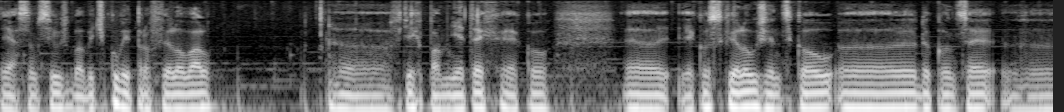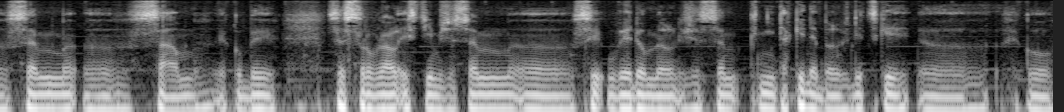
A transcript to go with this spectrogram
já jsem si už babičku vyprofiloval eh, v těch pamětech jako, eh, jako skvělou ženskou. Dokonce jsem sám jakoby se srovnal i s tím, že jsem si uvědomil, že jsem k ní taky nebyl vždycky jako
